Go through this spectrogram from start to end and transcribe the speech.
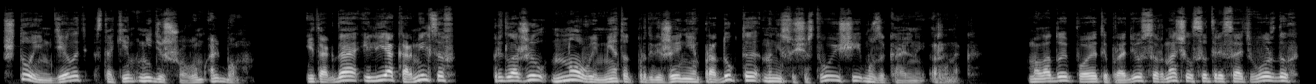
что им делать с таким недешевым альбомом. И тогда Илья Кормильцев предложил новый метод продвижения продукта на несуществующий музыкальный рынок. Молодой поэт и продюсер начал сотрясать воздух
